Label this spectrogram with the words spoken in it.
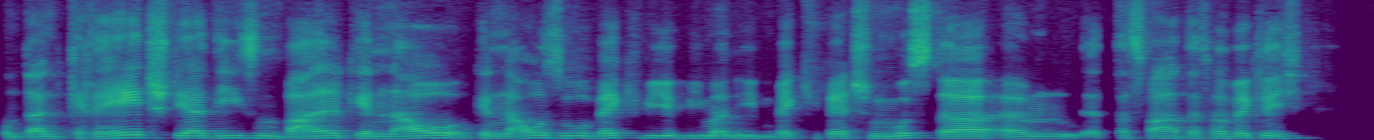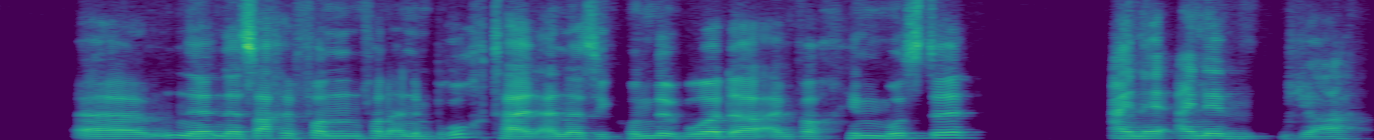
Und dann grätscht er diesen Ball genau, genau so weg, wie, wie man ihn weggrätschen muss. Da, ähm, das, war, das war wirklich äh, eine, eine Sache von, von einem Bruchteil einer Sekunde, wo er da einfach hin musste. Eine, eine ja,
